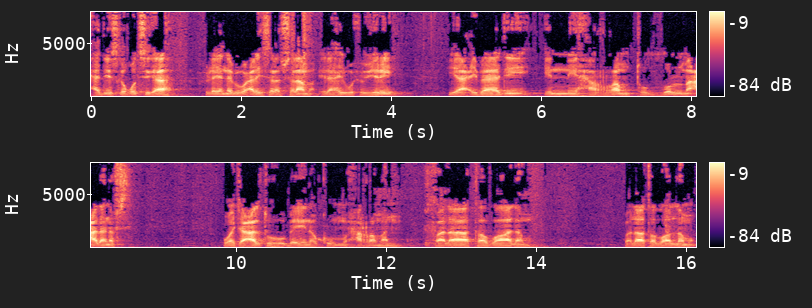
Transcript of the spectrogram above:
xadiiska qudsiga ah wuxuu leeyahy nebigu calayhi salaatu wasalaam ilaahay wuxuu yihi yaa cibaadii inii xaramtu الظulma calى nafsi wajacaltuhu baynakum muxarama falaa tadaalamu falaa tadaalamuu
